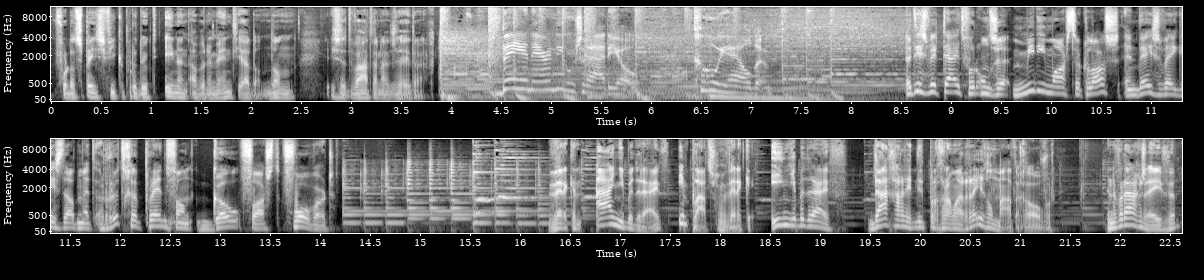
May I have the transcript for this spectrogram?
voor dat specifieke product in een abonnement, ja, dan, dan is het water naar de zee. BNR Nieuwsradio. Groeihelden. Het is weer tijd voor onze mini-masterclass. En deze week is dat met Rutger Prent van Go Fast Forward. Werken aan je bedrijf in plaats van werken in je bedrijf. Daar gaat het in dit programma regelmatig over. En de vraag is even,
